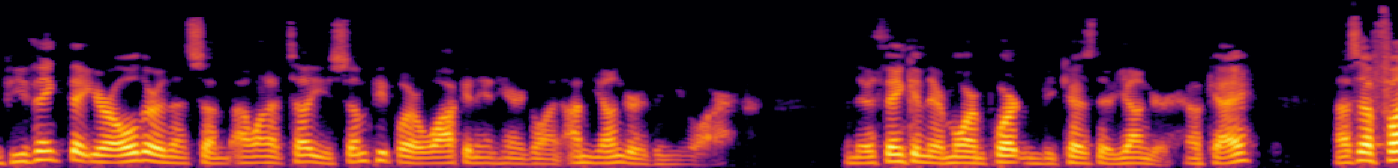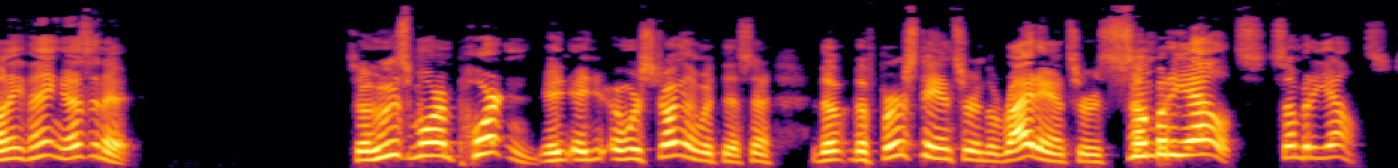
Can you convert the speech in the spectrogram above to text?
If you think that you're older than some, I want to tell you, some people are walking in here going, I'm younger than you are. And they're thinking they're more important because they're younger. Okay? That's a funny thing, isn't it? So who's more important? And we're struggling with this. And the, the first answer and the right answer is somebody else. Somebody else.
